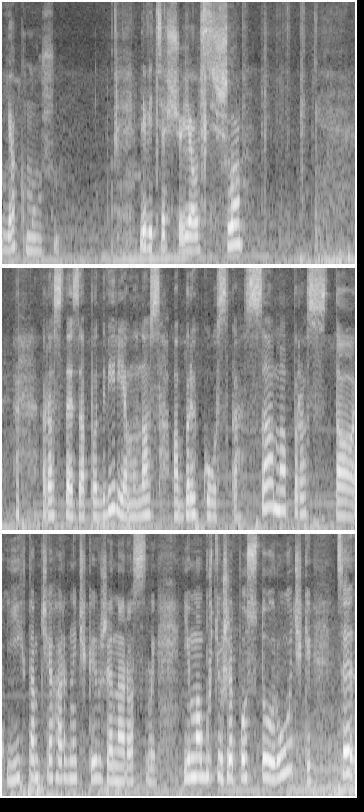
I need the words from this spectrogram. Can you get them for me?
як можу. Дивіться, що я ось йшла. Росте за подвір'ям у нас абрикоска. Сама проста. Їх там чагарнички вже наросли. І, мабуть, уже по 100 років. Це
